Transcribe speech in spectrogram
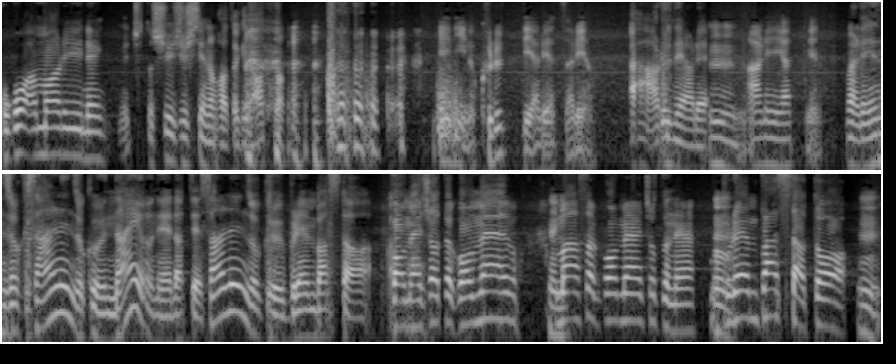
ここあんまりねちょっと収集してなかったけどあった。のレディのくるってやるやつあるやん。ああるねあれ、うんあれやってん。まあ、連続3連続ないよね。だって3連続ブレーンバスター。ごめんちょっとごめん。何？マーサごめんちょっとね、うん。ブレーンバスターとうん。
